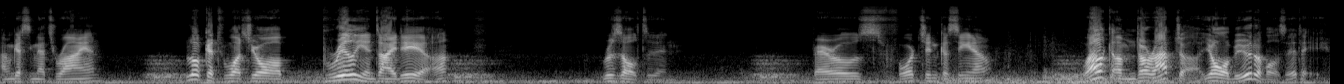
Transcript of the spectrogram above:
I'm guessing that's Ryan. Look at what your brilliant idea resulted in. Pharaoh's Fortune Casino. Welcome to Rapture, your beautiful city.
